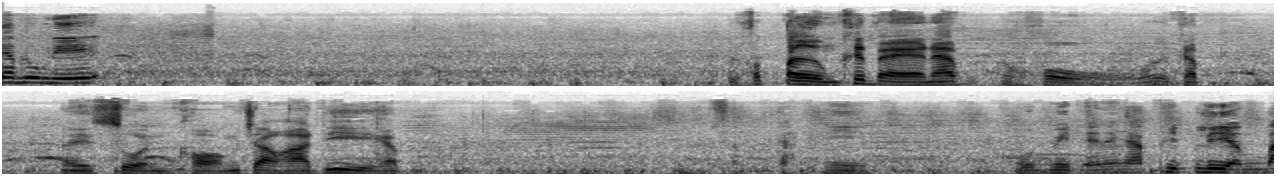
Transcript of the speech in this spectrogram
ครับลูกนี้ คือ เขาเติมขึ้นไปนะครับ โอ้โหครับ ในส่วนของจาวฮาร์ดี้ครับสกัดนี่บุดหวิดเลยนะครับ ผิดเหลี่ยมไป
